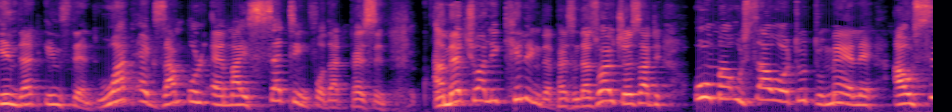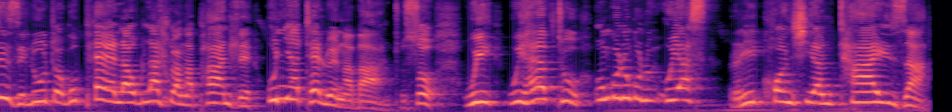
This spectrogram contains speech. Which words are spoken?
in that instant? What example am i setting for that person? I'm actually killing the person. That's why ujesu athi uma usawothi udumele awusizi lutho kuphela ukulahlwa ngaphandle unyathelwe ngabantu. So we we have to uNkulunkulu uyas reconscientizer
